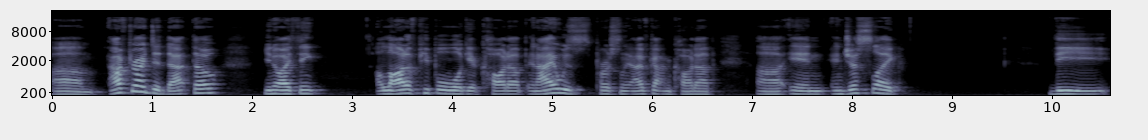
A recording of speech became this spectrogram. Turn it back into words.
Um, after I did that, though, you know, I think a lot of people will get caught up, and I was personally, I've gotten caught up uh, in in just like the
